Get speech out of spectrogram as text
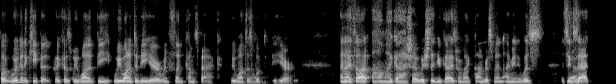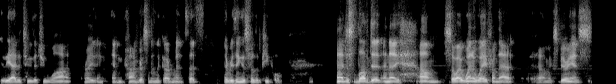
but we're going to keep it because we want to be we want it to be here when Flint comes back. We want this book to uh-huh. be here. And I thought, oh my gosh, I wish that you guys were my congressman. I mean, it was it's yeah. exactly the attitude that you want, right, in, in Congress and in the government that everything is for the people. And I just loved it. And I um, so I went away from that um, experience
